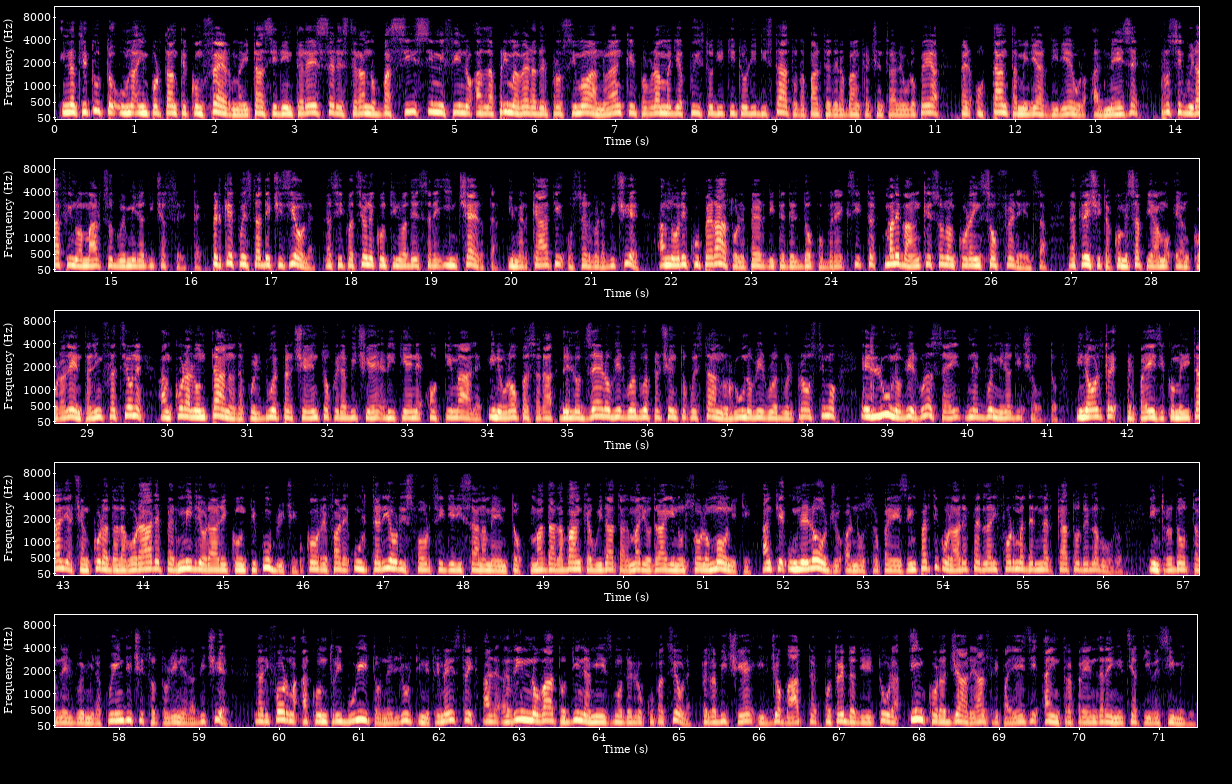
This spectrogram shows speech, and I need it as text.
Innanzitutto una importante conferma, i tassi di interesse resteranno bassissimi fino alla primavera del prossimo anno e anche il programma di acquisto di titoli di Stato da parte della Banca Centrale Europea per 80 miliardi di euro al mese proseguirà fino a marzo 2017. Perché questa decisione? La situazione continua ad essere incerta. I mercati, osserva la BCE, hanno recuperato le perdite del dopo Brexit, ma le banche sono ancora in sofferenza. La crescita, come sappiamo, è ancora lenta, l'inflazione ancora lontana da quel 2% che la BCE ritiene ottimale. In Europa sarà dello 0,2% quest'anno, l'1,2% il prossimo e l'1,6% nel 2018. Inoltre, per paesi come l'Italia c'è ancora da lavorare per migliorare i conti pubblici. Occorre fare ulteriori sforzi di risanamento, ma dalla banca guidata da Mario Draghi non solo moniti, anche un elogio al nostro paese, in particolare per la riforma del mercato del lavoro introdotta nel 2015, sottolinea la BCE, la riforma ha contribuito negli ultimi trimestri al rinnovato dinamismo dell'occupazione. Per la BCE il Job Act potrebbe addirittura incoraggiare altri paesi a intraprendere iniziative simili.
